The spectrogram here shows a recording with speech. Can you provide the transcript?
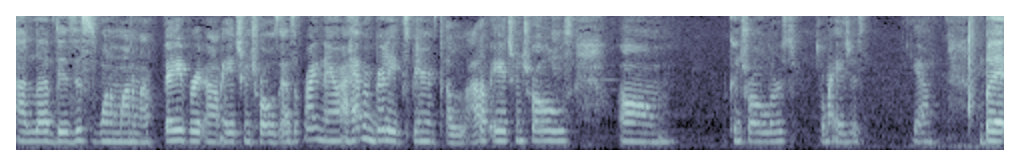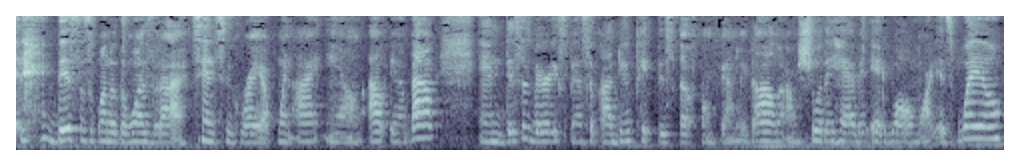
I love this. This is one of, one of my favorite um, edge controls as of right now. I haven't really experienced a lot of edge controls, um, controllers for my edges. Yeah. But this is one of the ones that I tend to grab when I am out and about. And this is very expensive. I do pick this up from Family Dollar. I'm sure they have it at Walmart as well.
